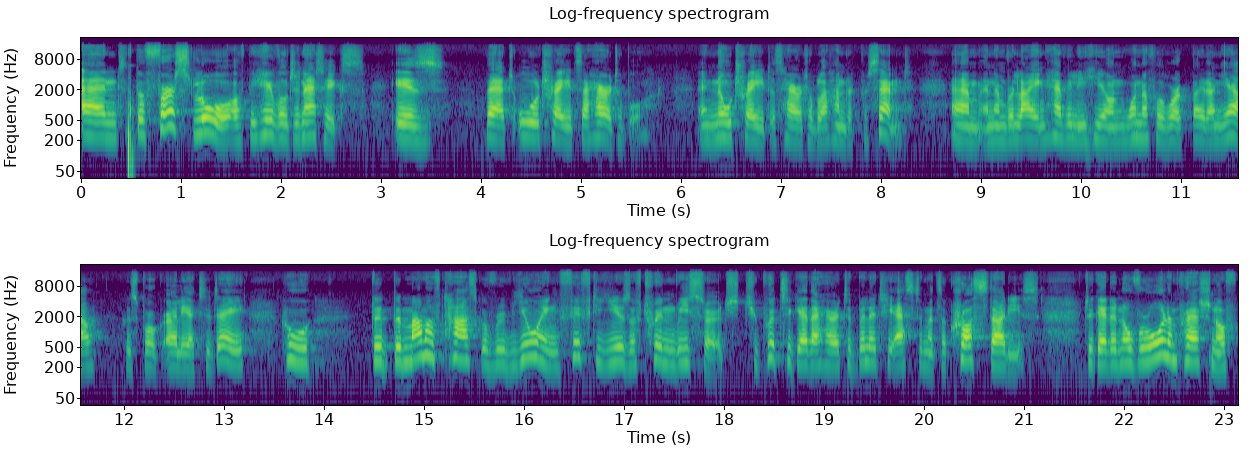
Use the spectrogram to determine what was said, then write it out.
and the first law of behavioral genetics is that all traits are heritable, and no trait is heritable 100%. Um, and I'm relying heavily here on wonderful work by Danielle, who spoke earlier today, who the, the mammoth task of reviewing 50 years of twin research to put together heritability estimates across studies to get an overall impression of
